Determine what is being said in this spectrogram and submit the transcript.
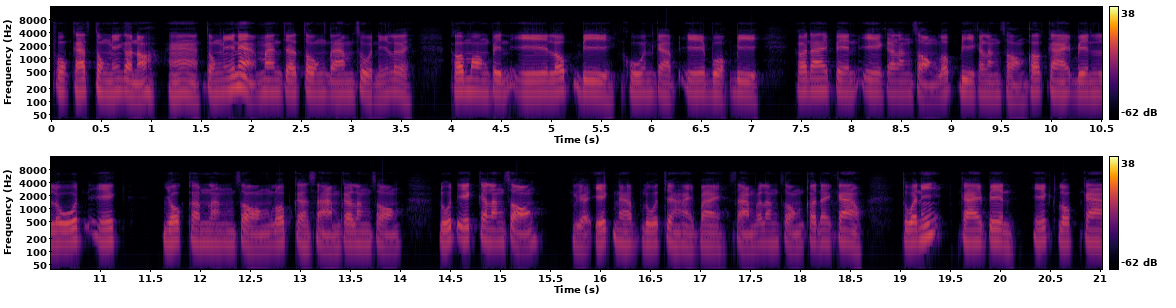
โฟกัสตรงนี้ก่อนเนาะอ่าตรงนี้เนี่ยมันจะตรงตามสูตรนี้เลย ก็มองเป็น a ลบ b คูณกับ a บวก b ก็ได้เป็น a กำลังสองลบ b กำลังสองก็กลายเป็นรูท x ยกกำลังสองลบกับสามกำลังสองรูท x กำลังสองเหลือ x นะครับรูทจะหายไปสามกำลังสองก็ได้เก้าตัวนี้กลายเป็น x ลบเก้า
